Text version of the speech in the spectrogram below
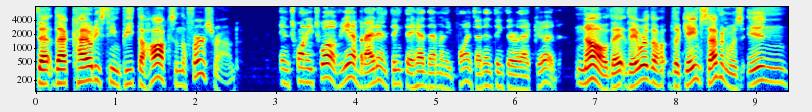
that that Coyotes team beat the Hawks in the first round. In 2012, yeah, but I didn't think they had that many points. I didn't think they were that good. No, they they were the the game seven was in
